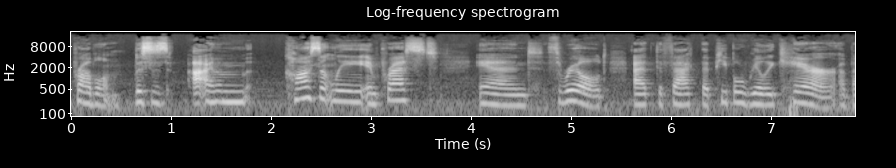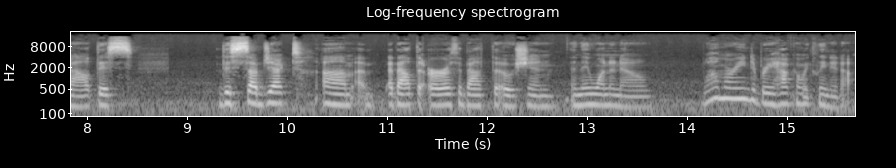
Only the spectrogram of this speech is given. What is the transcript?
problem? This is, I'm constantly impressed and thrilled at the fact that people really care about this this subject um, about the earth, about the ocean, and they want to know, well, marine debris, how can we clean it up?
